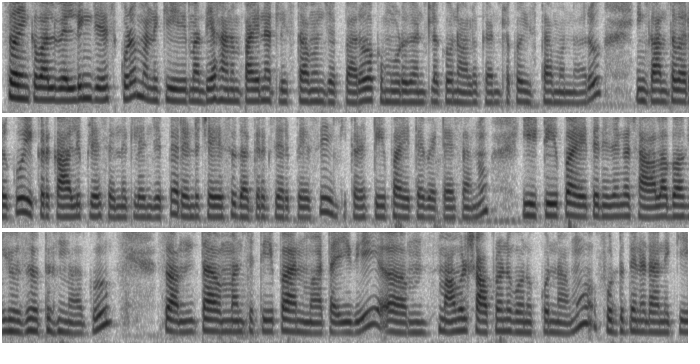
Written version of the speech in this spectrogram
సో ఇంకా వాళ్ళు వెల్డింగ్ చేసి కూడా మనకి మధ్యాహ్నం పైన అట్లా ఇస్తామని చెప్పారు. ఒక మూడు గంటలకు నాలుగు గంటలకు ఇస్తామన్నారు. ఇంకా అంతవరకు ఇక్కడ ఖాళీ ప్లేస్ ఎందుకులే అని చెప్పి రెండు చైర్స్ దగ్గరకు జరిపేసి ఇంక ఇక్కడ టీపా అయితే పెట్టేశాను. ఈ టీపా అయితే నిజంగా చాలా బాగా యూజ్ అవుతుంది నాకు. సో అంత మంచి టీపా అనమాట ఇది. మామూలు షాప్లోనే కొనుక్కున్నాము. ఫుడ్ తినడానికి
